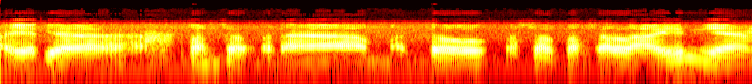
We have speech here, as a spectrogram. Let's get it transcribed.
ayat ya pasal 6 atau pasal-pasal lain yang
